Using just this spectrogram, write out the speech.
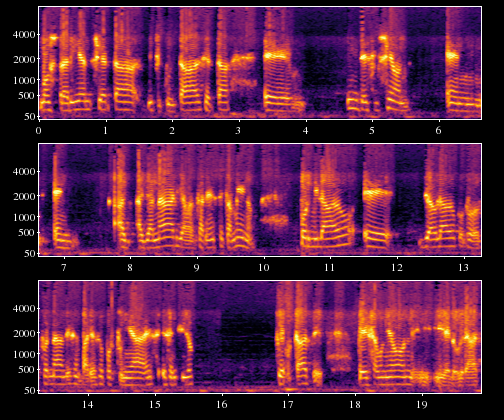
mostrarían cierta dificultad, cierta eh, indecisión en, allanar y avanzar en este camino. Por mi lado, eh, yo he hablado con Rodolfo Hernández en varias oportunidades, he sentido que de, de esa unión y, de lograr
